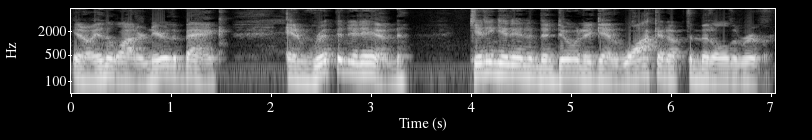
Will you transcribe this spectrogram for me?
you know, in the water near the bank, and ripping it in, getting it in, and then doing it again, walking up the middle of the river.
